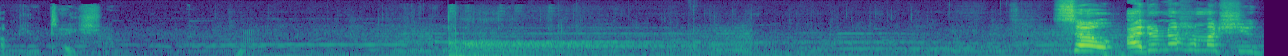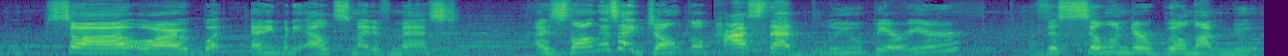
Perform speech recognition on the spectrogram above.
a mutation. So, I don't know how much you saw or what anybody else might have missed. As long as I don't go past that blue barrier, the cylinder will not move.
